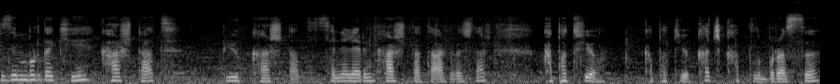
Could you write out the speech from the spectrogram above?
Bizim buradaki Karstadt, büyük Karstadt, senelerin Karstadt'ı arkadaşlar kapatıyor. Kapatıyor. Kaç katlı burası?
